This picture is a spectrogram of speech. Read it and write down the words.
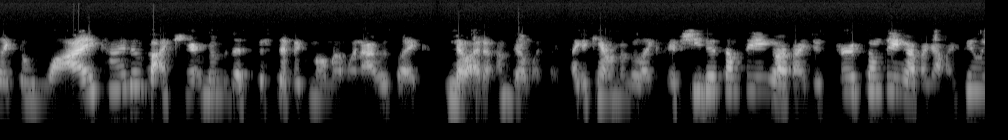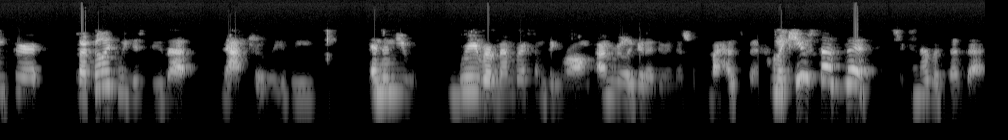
like the why kind of, but I can't remember the specific moment when I was like, no, I don't, I'm done with her. Like, I can't remember like if she did something or if I just heard something or if I got my feelings hurt. So I feel like we just do that naturally. We and then you re-remember something wrong. I'm really good at doing this with my husband. I'm like, you said this. Like, I never said that.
